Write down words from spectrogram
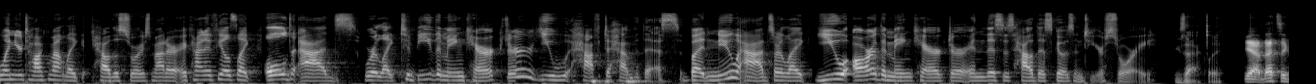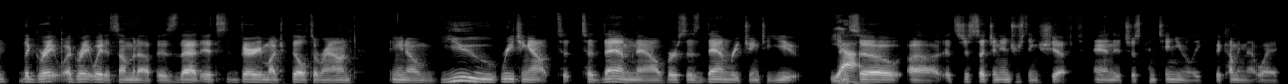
when you're talking about like how the stories matter, it kind of feels like old ads were like to be the main character, you have to have this. But new ads are like you are the main character and this is how this goes into your story. Exactly. Yeah, that's a the great a great way to sum it up is that it's very much built around, you know, you reaching out to, to them now versus them reaching to you. Yeah. And so uh, it's just such an interesting shift and it's just continually becoming that way.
